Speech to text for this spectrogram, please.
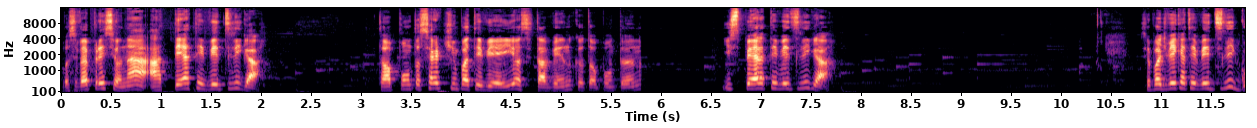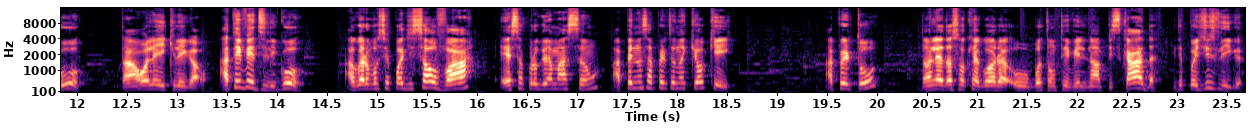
Você vai pressionar até a TV desligar. Então aponta certinho para a TV aí, ó, você está vendo que eu estou apontando. E espera a TV desligar. Você pode ver que a TV desligou, tá? Olha aí que legal. A TV desligou, agora você pode salvar essa programação apenas apertando aqui OK. Apertou, dá uma olhada só que agora o botão TV ele dá uma piscada e depois desliga.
